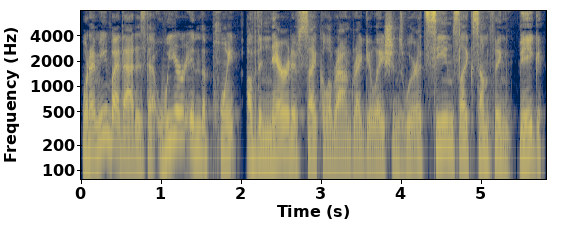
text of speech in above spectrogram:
What I mean by that is that we are in the point of the narrative cycle around regulations where it seems like something big,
